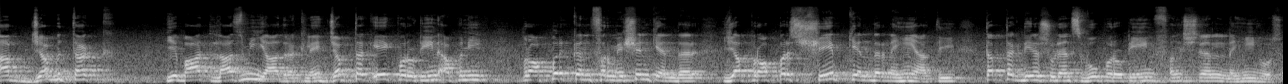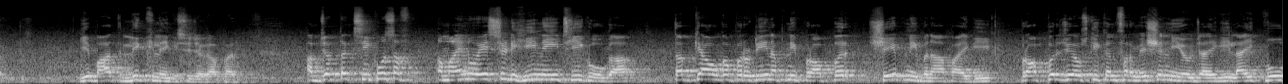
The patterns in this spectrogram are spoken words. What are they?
अब जब तक ये बात लाजमी याद रख लें, जब तक एक प्रोटीन अपनी प्रॉपर कन्फर्मेशन के अंदर या प्रॉपर शेप के अंदर नहीं आती, तब तक डियर स्टूडेंट्स वो प्रोटीन फंक्शनल नहीं हो सकती। ये बात लिख लें किसी जगह पर। अब जब तक सीक्वेंस ऑफ़ अमाइनो एसिड ही नहीं ठीक होगा तब क्या होगा? प्रोटीन अपनी प्रॉपर शेप नहीं बना पाएगी। प्रॉपर जो है उसकी कन्फर्मेशन नहीं हो जाएगी। लाइक वो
